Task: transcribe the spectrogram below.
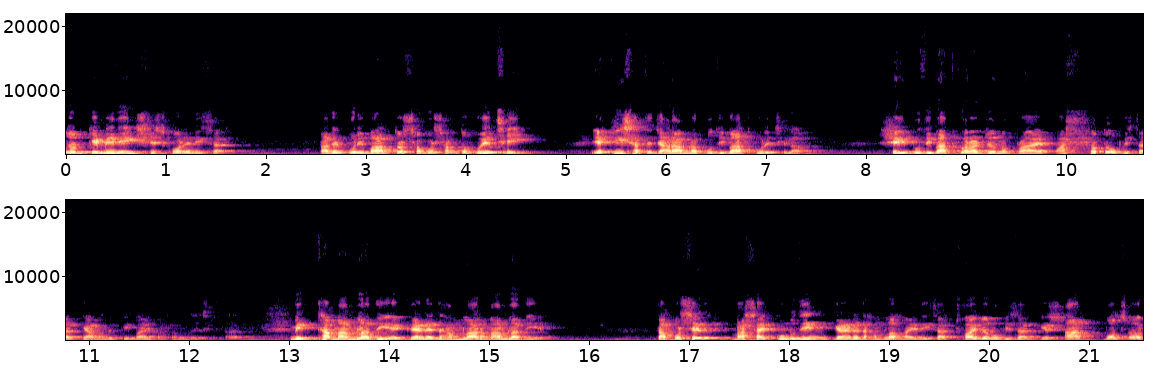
জনকে মেরেই শেষ করেনি, স্যার। তাদের পরিবার তো সর্বশান্ত হয়েছেই। একই সাথে যারা আমরা প্রতিবাদ করেছিলাম, সেই প্রতিবাদ করার জন্য প্রায় পাঁচশত অফিসারকে আমাদেরকে বাড়ি পাঠানো হয়েছে, স্যার। মিথ্যা মামলা দিয়ে, গ্রেনেড হামলার মামলা দিয়ে তাপসের বাসায় কোনোদিন গ্রেনেড হামলা হয়নি। স্যার ছয়জন অফিসারকে সাত বছর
